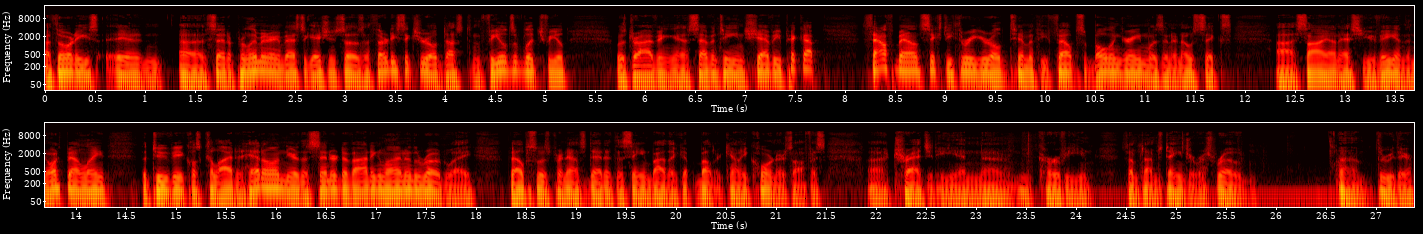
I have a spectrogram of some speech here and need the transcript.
Authorities in, uh, said a preliminary investigation shows a 36 year old Dustin Fields of Leitchfield was driving a 17 Chevy pickup. Southbound 63 year old Timothy Phelps of Bowling Green was in an 06 uh, Scion SUV. In the northbound lane, the two vehicles collided head on near the center dividing line of the roadway. Phelps was pronounced dead at the scene by the Butler County Coroner's Office. Uh, tragedy and uh, curvy, sometimes dangerous road um, through there.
